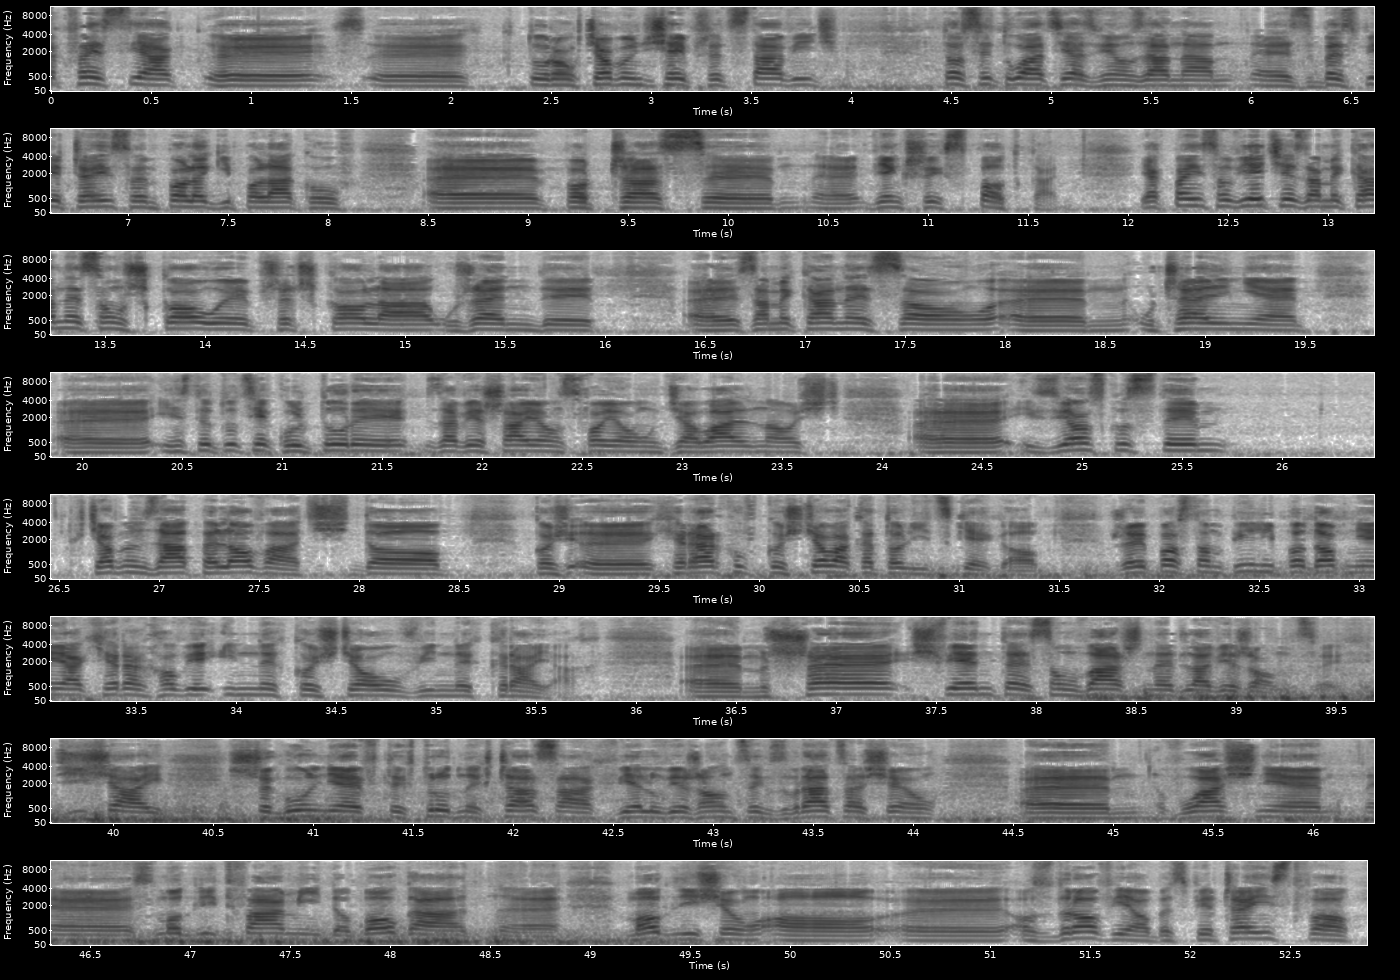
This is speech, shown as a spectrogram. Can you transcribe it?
Druga kwestia, e, e, którą chciałbym dzisiaj przedstawić, to sytuacja związana e, z bezpieczeństwem Polek i Polaków podczas większych spotkań. Jak Państwo wiecie, zamykane są szkoły, przedszkola, urzędy, zamykane są uczelnie, instytucje kultury zawieszają swoją działalność i w związku z tym chciałbym zaapelować do e, hierarchów Kościoła katolickiego, żeby postąpili podobnie jak hierarchowie innych kościołów w innych krajach. E, Msze święte są ważne dla wierzących. Dzisiaj, szczególnie w tych trudnych czasach, wielu wierzących zwraca się e, właśnie z modlitwami do Boga, modli się o, o zdrowie, o bezpieczeństwo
